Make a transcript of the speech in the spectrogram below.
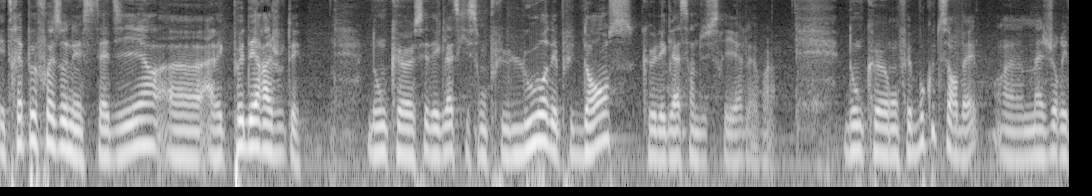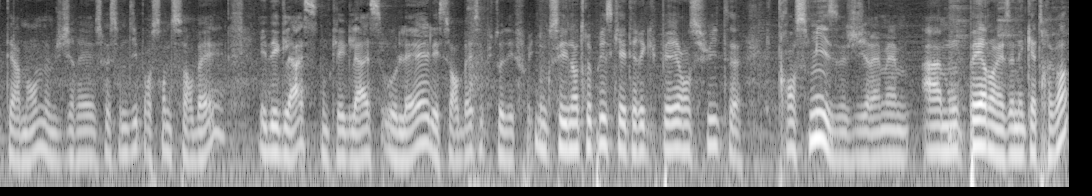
et très peu foisonnés, c'est-à-dire euh, avec peu d'air ajouté. Donc euh, c'est des glaces qui sont plus lourdes et plus denses que les glaces industrielles. euh, Voilà. Donc euh, on fait beaucoup de sorbets, euh, majoritairement, même je dirais 70% de sorbets, et des glaces. Donc les glaces au lait, les sorbets c'est plutôt des fruits. Donc c'est une entreprise qui a été récupérée ensuite, transmise, je dirais même, à mon père dans les années 80,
